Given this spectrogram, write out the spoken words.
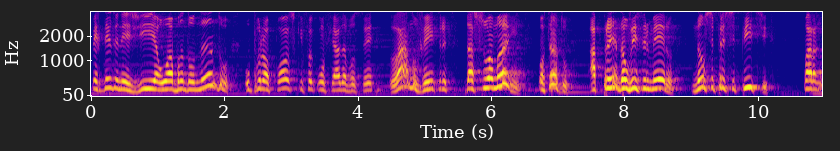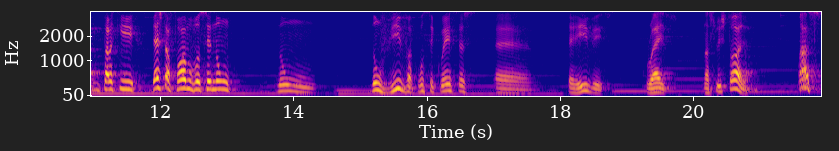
perdendo energia ou abandonando o propósito que foi confiado a você lá no ventre da sua mãe. Portanto, aprenda a ouvir primeiro, não se precipite, para, para que desta forma você não, não, não viva consequências é, terríveis, cruéis na sua história. Mas,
